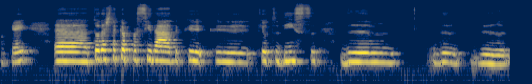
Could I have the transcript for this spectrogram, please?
ok? Toda esta capacidade que, que, que eu te disse de, de, de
